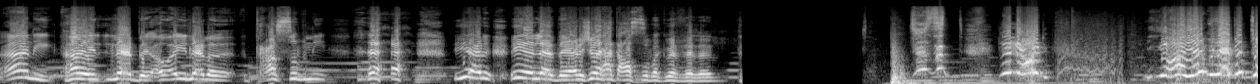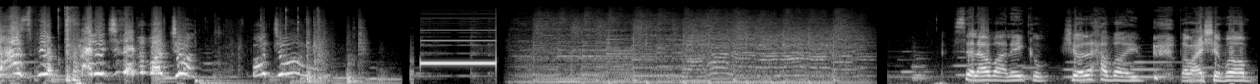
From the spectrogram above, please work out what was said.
أني هاي اللعبه أو أي لعبة تعصبني؟ يعني هي لعبة يعني شو حتعصبك مثلا؟ جزت نلعب يا هاي لعبة تحاسبي عليك لعبة ما جات السلام عليكم. شلون الحبايب طبعا شباب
